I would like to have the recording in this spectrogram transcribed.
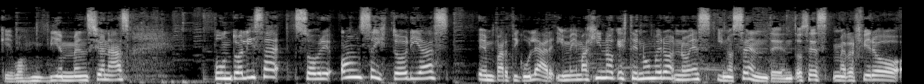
que vos bien mencionás, puntualiza sobre 11 historias en particular. Y me imagino que este número no es inocente. Entonces me refiero,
